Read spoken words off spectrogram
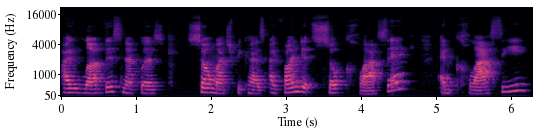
I love this necklace so much because I find it so classic and classy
